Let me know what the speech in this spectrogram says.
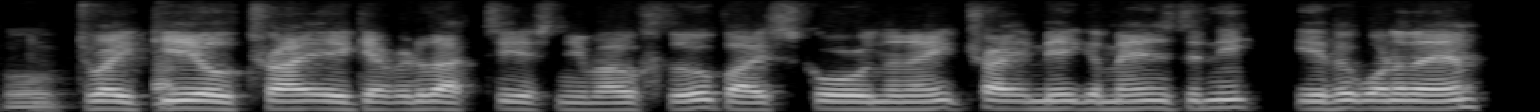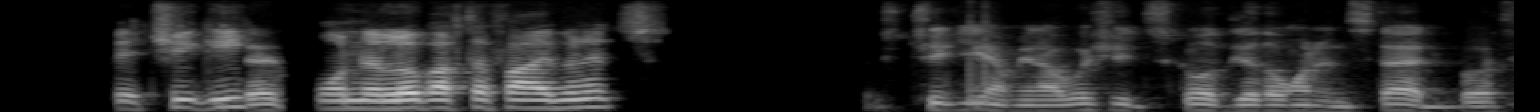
So, Dwight Gayle tried to get rid of that taste in your mouth though by scoring the night, try to make amends, didn't he? Gave it one of them. Bit cheeky. One nil up after five minutes. It's cheeky. I mean, I wish he'd scored the other one instead, but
